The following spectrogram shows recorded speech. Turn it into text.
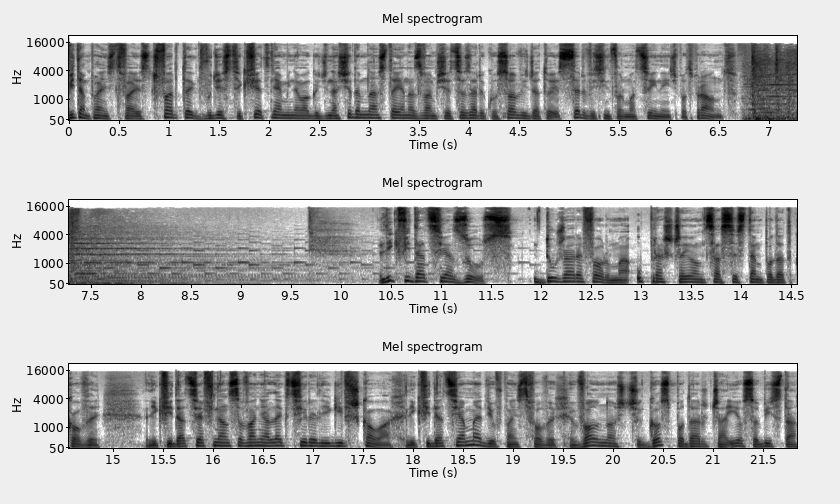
Witam Państwa, jest czwartek, 20 kwietnia, minęła godzina 17. Ja nazywam się Cezary Kłosowicz, a to jest serwis informacyjny Idź Pod Prąd. Likwidacja ZUS. Duża reforma upraszczająca system podatkowy, likwidacja finansowania lekcji religii w szkołach, likwidacja mediów państwowych, wolność gospodarcza i osobista,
